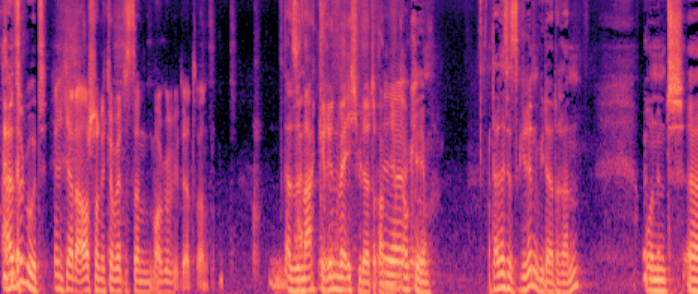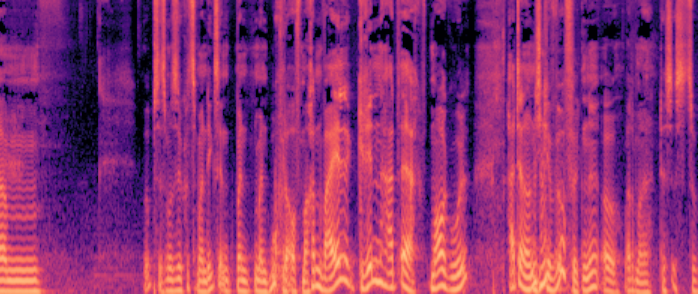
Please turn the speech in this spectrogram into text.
also gut. Ich hatte auch schon, ich glaube, jetzt ist dann Morgul wieder dran. Also nach Grin wäre ich wieder dran. Ja. Okay. Dann ist jetzt Grin wieder dran. Und ähm, ups, jetzt muss ich kurz mein, Dings in, mein, mein Buch wieder aufmachen, weil Grin hat, äh, Morgul hat ja noch nicht gewürfelt, ne? Oh, warte mal, das ist zu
